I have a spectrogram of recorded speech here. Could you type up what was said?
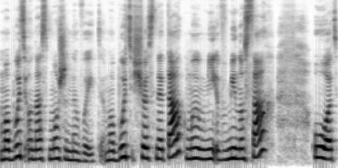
Мабуть, у нас може не вийти. Мабуть, щось не так, ми в мінусах. От.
